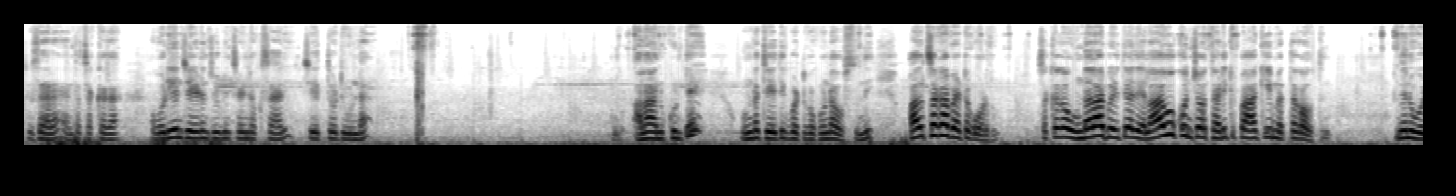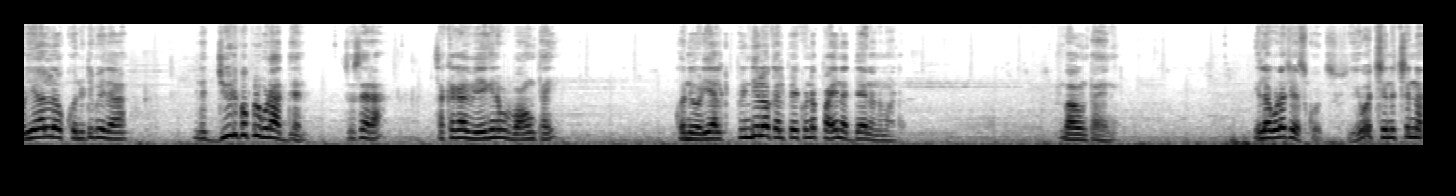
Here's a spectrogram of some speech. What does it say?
చూసారా ఎంత చక్కగా. వడియం చేయడం చూపించండి ఒకసారి. చేతితోటి ఉండ. అలా అనుకుంటే ఉండ చేతికి పట్టుకోకుండా వస్తుంది. పల్చగా పెట్టకూడదు. చక్కగా ఉండలా పెడితే అది ఎలాగో కొంచెం తడికి పాకి మెత్తగా అవుతుంది. నేను వడియాల్లో కొన్నిటి మీద ఇలా జీడిపప్పులు కూడా అద్దాను. చూసారా? చక్కగా వేగినప్పుడు బాగుంటాయి. కొన్ని వడియాలకి పిండిలో కలిపేయకుండా పైన అద్దాను అనమాట బాగుంటాయని. ఇలా కూడా చేసుకోవచ్చు. ఏవో చిన్న చిన్న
